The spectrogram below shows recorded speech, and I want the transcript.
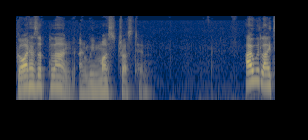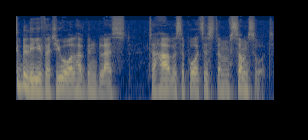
God has a plan, and we must trust Him. I would like to believe that you all have been blessed to have a support system of some sort,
